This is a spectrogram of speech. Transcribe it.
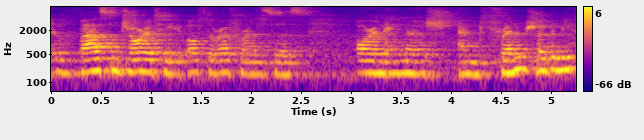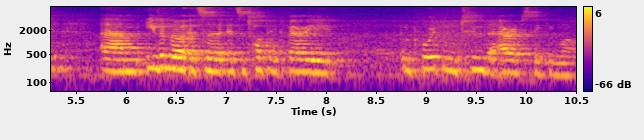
a vast majority of the references are in English and French, I believe, um, even though it's a, it's a topic very important to the Arab-speaking world.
